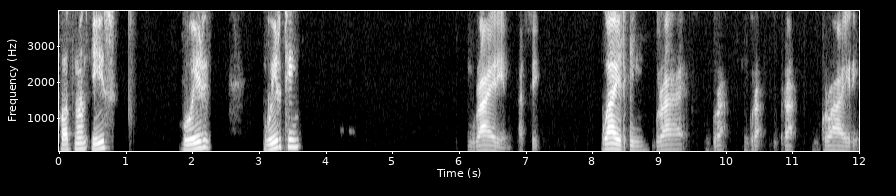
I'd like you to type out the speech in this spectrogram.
Hotman is weird, weirding, Writing, así. wiring, Gri, gra, gra, gra, writing.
